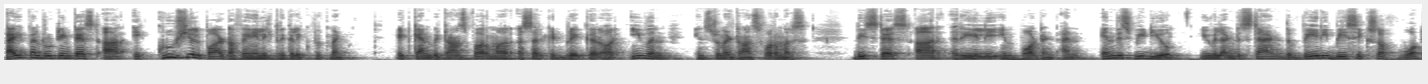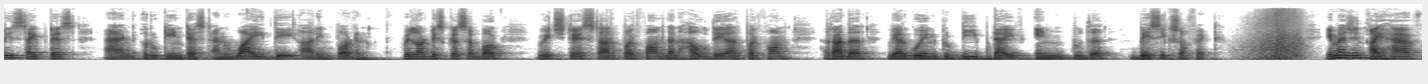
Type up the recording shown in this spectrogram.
Type and routine tests are a crucial part of any electrical equipment. It can be transformer, a circuit breaker, or even instrument transformers. These tests are really important and in this video you will understand the very basics of what is type test and routine test and why they are important. We'll not discuss about which tests are performed and how they are performed. Rather, we are going to deep dive into the basics of it. Imagine I have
